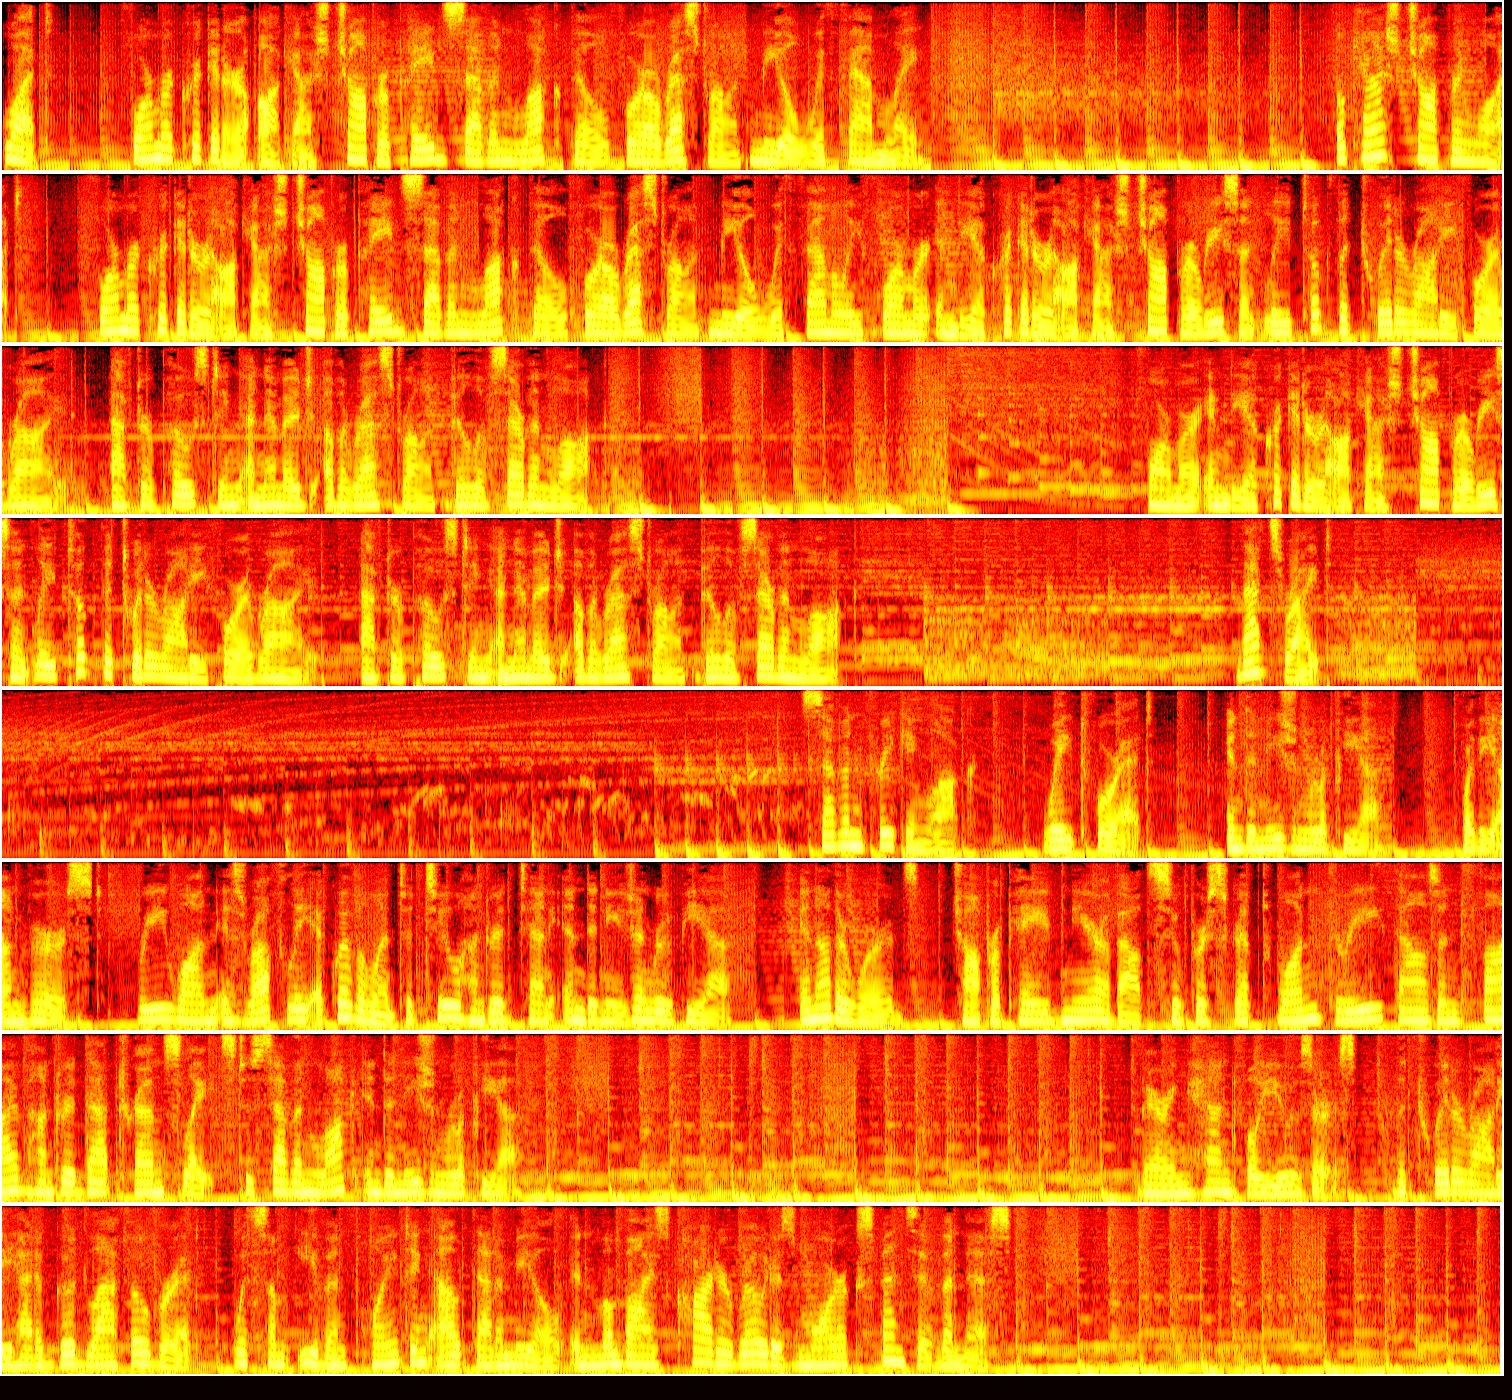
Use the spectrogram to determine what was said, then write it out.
What? Former cricketer Akash Chopra paid 7 lakh bill for a restaurant meal with family. Akash Chopra what? Former cricketer Akash Chopra paid 7 lakh bill for a restaurant meal with family Former India cricketer Akash Chopra recently took the Twitterati for a ride, after posting an image of a restaurant bill of 7 lakh. Former India cricketer Akash Chopra recently took the Twitterati for a ride, after posting an image of a restaurant bill of 7 lakh. That's right. Seven freaking lakh. Wait for it. Indonesian rupiah. Uh, for the unversed, one is roughly equivalent to 210 Indonesian rupiah. In other words, Chopra paid near about superscript 1 3500 that translates to 7 lakh Indonesian rupiah. bearing handful users, the Twitterati had a good laugh over it, with some even pointing out that a meal in Mumbai's Carter Road is more expensive than this.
